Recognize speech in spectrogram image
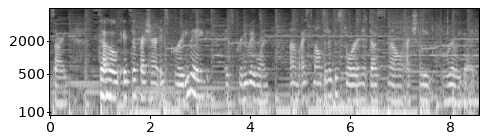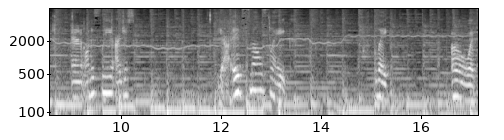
Sorry. So it's a freshener. It's pretty big. It's a pretty big one. Um, I smelled it at the store and it does smell actually really good. And honestly, I just, yeah, it smells like, like, oh, what's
